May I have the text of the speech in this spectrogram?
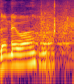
धन्यवाद।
